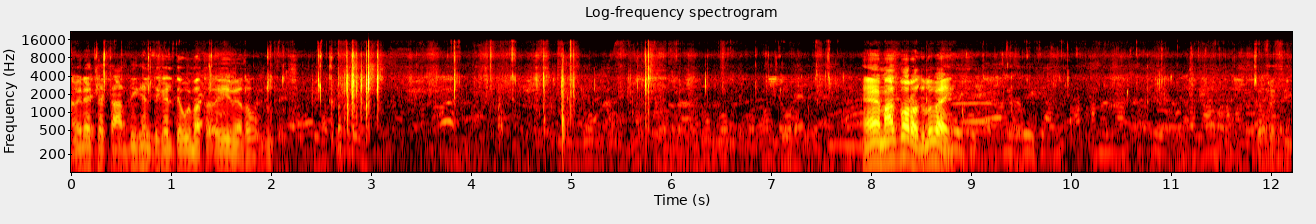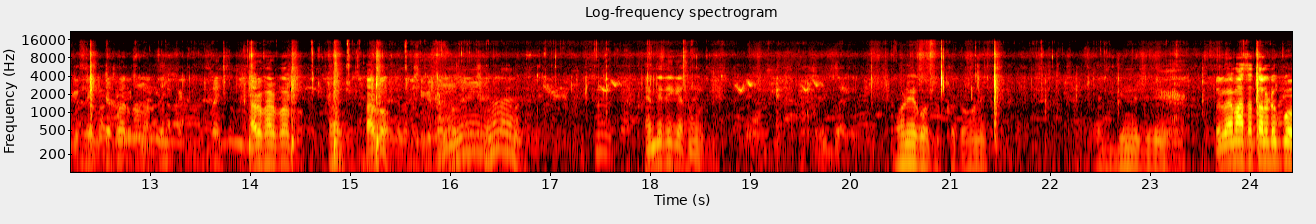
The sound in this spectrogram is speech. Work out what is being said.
আমি না চার দিকে খেলতে খেলতে ওই মাথা এই মাথা পর্যন্ত হ্যাঁ মাছ বড় দিল ভাই। পারব পারব পারব পারব হিন্দি ঠিক আছে মুরগি। অনেক অভিজ্ঞতা অনেক। একদিনে দিনে বল ভাই মাছের তলে ঢুকবো।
